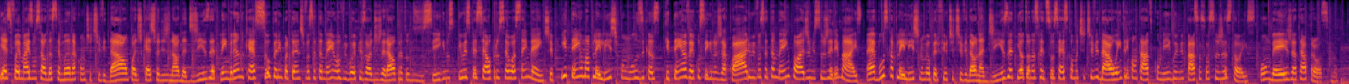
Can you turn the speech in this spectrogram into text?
E esse foi mais um Céu da Semana com Titividade, um podcast original da Deezer. Lembrando que é super importante você também ouvir o episódio geral para todos os signos e o especial para o seu ascendente. E tem uma playlist com músicas que tem a ver com o signo de Aquário e você também pode me sugerir mais. Né? Busca a playlist no meu perfil Titividal na Deezer e eu tô nas redes sociais como Titividal. Entre em contato comigo e me faça suas sugestões. Um beijo e até a próxima.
